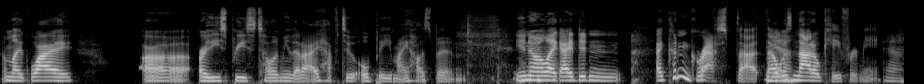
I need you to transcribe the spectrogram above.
I'm like, why? Uh, are these priests telling me that I have to obey my husband? You know, like I didn't, I couldn't grasp that. That was not okay for me. Yeah.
